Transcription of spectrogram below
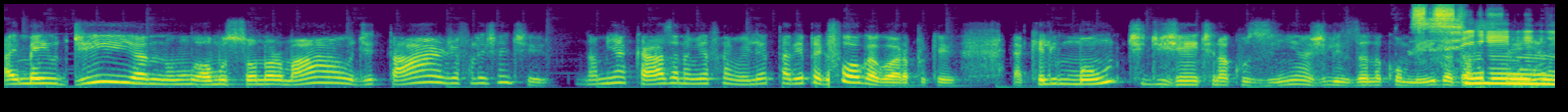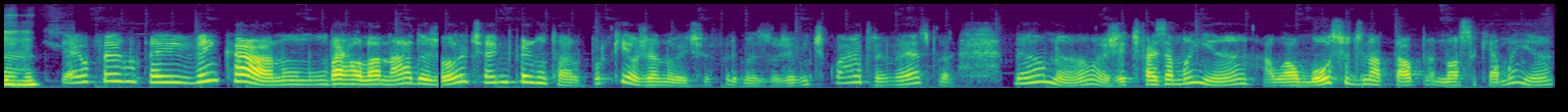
Aí meio-dia, almoçou normal, de tarde, eu falei, gente, na minha casa, na minha família, estaria pegando fogo agora, porque é aquele monte de gente na cozinha, agilizando a comida Sim. E aí eu perguntei, vem cá, não, não vai rolar nada hoje à noite? Aí me perguntaram, por que hoje à noite? Eu falei, mas hoje é 24, é véspera. Não, não, a gente faz amanhã. O almoço de Natal, nossa, que é amanhã.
